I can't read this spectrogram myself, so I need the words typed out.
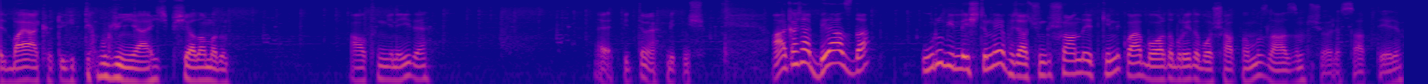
Evet bayağı kötü gittik bugün ya. Hiçbir şey alamadım. Altın yine iyi de. Evet bitti mi? Bitmiş. Arkadaşlar biraz da uru birleştirme yapacağız. Çünkü şu anda etkinlik var. Bu arada burayı da boşaltmamız lazım. Şöyle sat diyelim.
